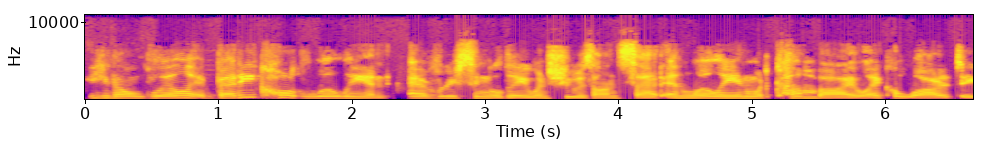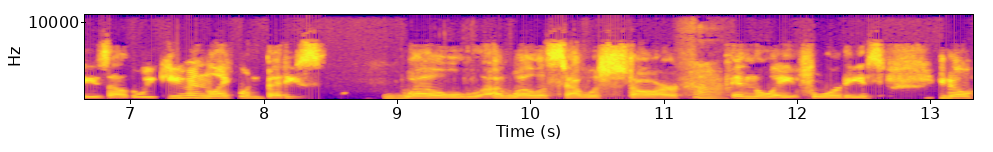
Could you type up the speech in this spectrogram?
you know, Lillian, Betty called Lillian every single day when she was on set, and Lillian would come by like a lot of days out of the week, even like when Betty's well a well established star in the late 40s you know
